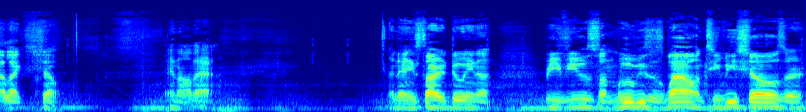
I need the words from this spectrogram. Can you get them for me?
I liked the show and all that. And then he started doing uh, reviews on movies as well, on TV shows, or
